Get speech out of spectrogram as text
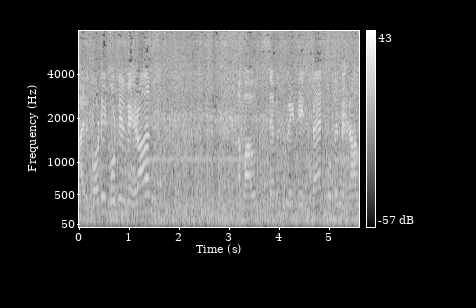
I recorded Hotel Mehran about seven to eight days back. Hotel Mehran,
